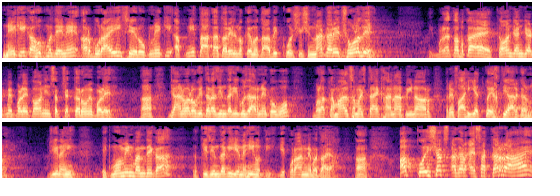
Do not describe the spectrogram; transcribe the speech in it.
نیکی کا حکم دینے اور برائی سے روکنے کی اپنی طاقت اور علم کے مطابق کوشش نہ کرے، چھوڑ دے۔ ایک بڑا طبقہ ہے۔ کون جھنجٹ میں پڑے، کون ان سب چکروں میں پڑے؟ ہاں جانوروں کی طرح زندگی گزارنے کو وہ بڑا کمال سمجھتا ہے کھانا پینا اور رفاہیت کو اختیار کرنا۔ جی نہیں، ایک مومن بندے کا کی زندگی یہ نہیں ہوتی، یہ قرآن نے بتایا۔ ہاں اب کوئی شخص اگر ایسا کر رہا ہے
